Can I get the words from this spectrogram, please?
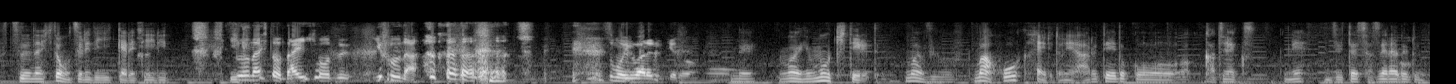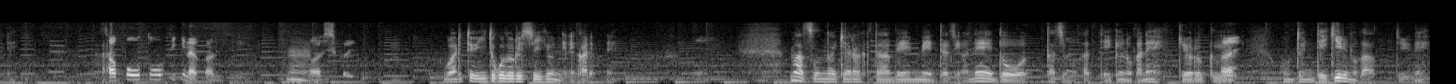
普通な人も連れて行かれている。普通な人を代表で言うな。いつも言われるけど、ね、まあ、もう来てると。まあ、まあ、ホークアイいるとね、ある程度こう、活躍す、ね、絶対させられるんでね。サポート的な感じうん。はしっかり。割といいとこ取りしていくんでね、彼はね。うんまあそんなキャラクター弁々たちがね、どう立ち向かっていくのかね、協力、はい本当にできるのかっていうね、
